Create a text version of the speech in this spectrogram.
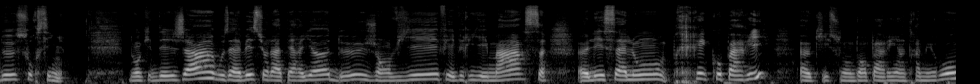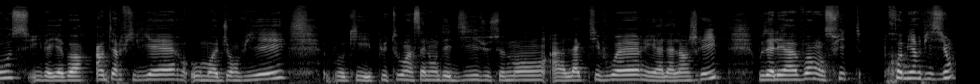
de sourcing. Donc déjà, vous avez sur la période de janvier, février, mars, euh, les salons Préco-Paris, euh, qui sont dans Paris intramuros. Il va y avoir Interfilière au mois de janvier, euh, qui est plutôt un salon dédié justement à l'activewear et à la lingerie. Vous allez avoir ensuite Première Vision,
